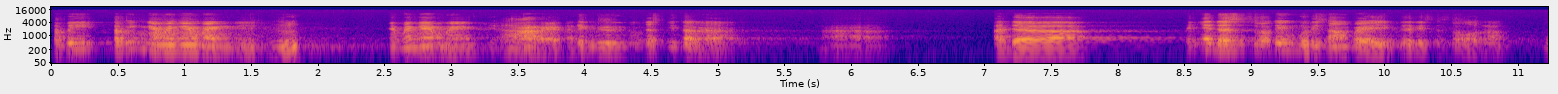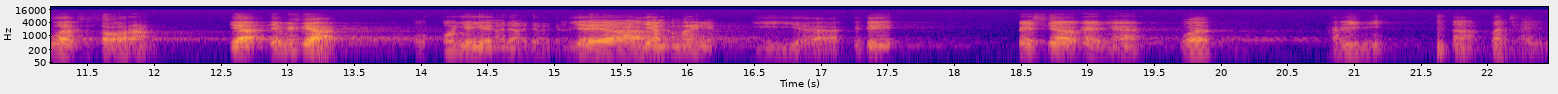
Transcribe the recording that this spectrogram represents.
Tapi tapi ngemeng-ngemeng nih. Hmm? ngemeng-ngemeng. Ya. kemarin ada yang dengerin podcast kita kan? nah ada kayaknya ada sesuatu yang mau disampaikan dari seseorang buat seseorang ya ya Mif ya oh, oh iya iya ada ada ada iya ya yang kemarin ya iya jadi spesial kayaknya buat hari ini kita bacain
